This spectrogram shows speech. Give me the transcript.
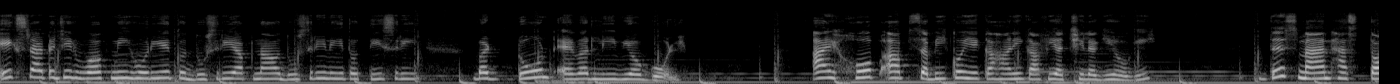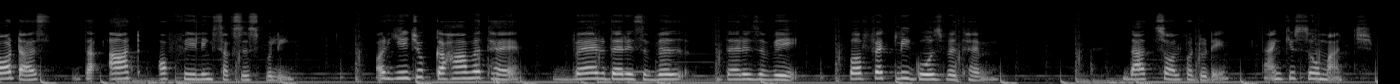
एक स्ट्रैटेजी वर्क नहीं हो रही है तो दूसरी अपनाओ, दूसरी नहीं तो तीसरी। But don't ever leave your goal I hope आप सभी को ये कहानी काफ़ी अच्छी लगी होगी। This man has taught us the art of failing successfully और ये जो कहावत है where there is a will there is a way perfectly goes with him that's all for today thank you so much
